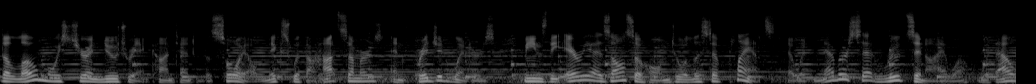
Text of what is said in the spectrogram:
The low moisture and nutrient content of the soil mixed with the hot summers and frigid winters means the area is also home to a list of plants that would never set roots in Iowa without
